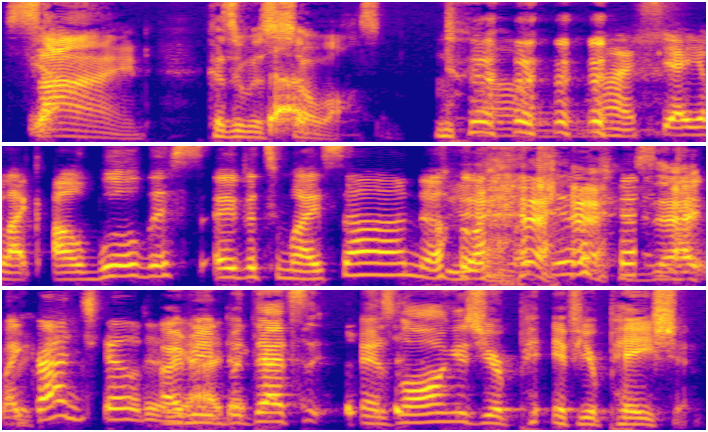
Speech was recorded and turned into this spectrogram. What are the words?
signed because it was so awesome. Oh, nice. Yeah, you're like, I'll will this over to my son or yeah, like my children, exactly. like my grandchildren. I yeah, mean, I but that's as long as you're if you're patient,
